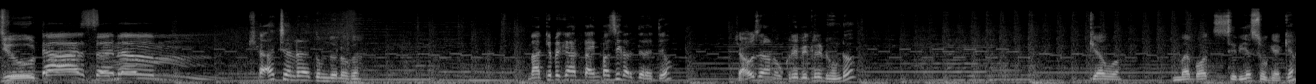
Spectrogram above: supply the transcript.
झूठा सनम। क्या चल रहा है तुम दोनों का? नाके पे क्या टाइम पास ही करते रहते हो? जाओ जरा नौकरी बिक्री ढूंढो। क्या हुआ? मैं बहुत सीरियस हो गया क्या?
